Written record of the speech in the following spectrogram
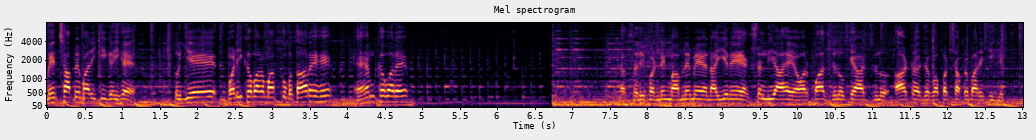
में छापेमारी की गई है। तो ये बड़ी खबर हम आपको बता रहे हैं, अहम खबर है। नक्सली फंडिंग मामले में एनआईए ने एक्शन लिया है और पाँच जिलों के आठ जिलों, आठ जगहों पर छापेमारी की गई।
